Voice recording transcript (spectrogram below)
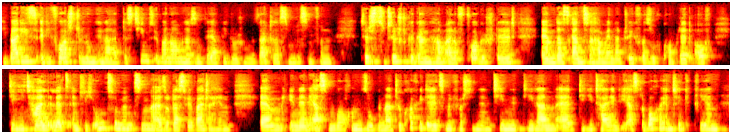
die Buddies äh, die Vorstellung innerhalb des Teams übernommen. Da sind wir, wie du schon gesagt hast, ein bisschen von Tisch zu Tisch gegangen, haben alle vorgestellt. Ähm, das Ganze haben wir natürlich versucht, komplett auf digital letztendlich umzumünzen. Also, dass wir weiterhin ähm, in den ersten Wochen sogenannte Coffee Dates mit verschiedenen Teammitgliedern digital in die erste Woche integrieren.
